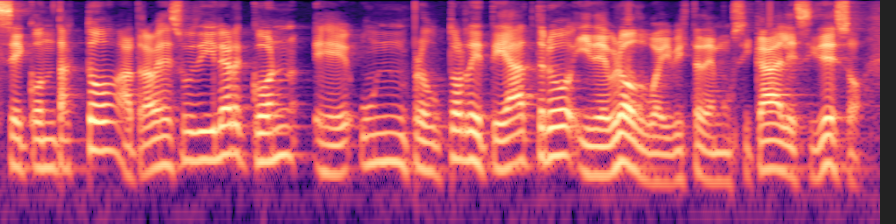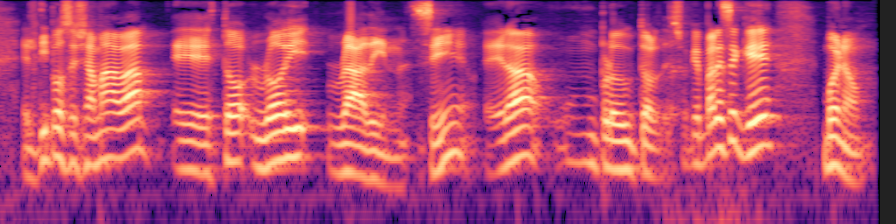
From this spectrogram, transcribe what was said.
se contactó a través de su dealer con eh, un productor de teatro y de Broadway, viste, de musicales y de eso. El tipo se llamaba eh, esto Roy Radin, ¿sí? Era un productor de eso. Que parece que, bueno,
